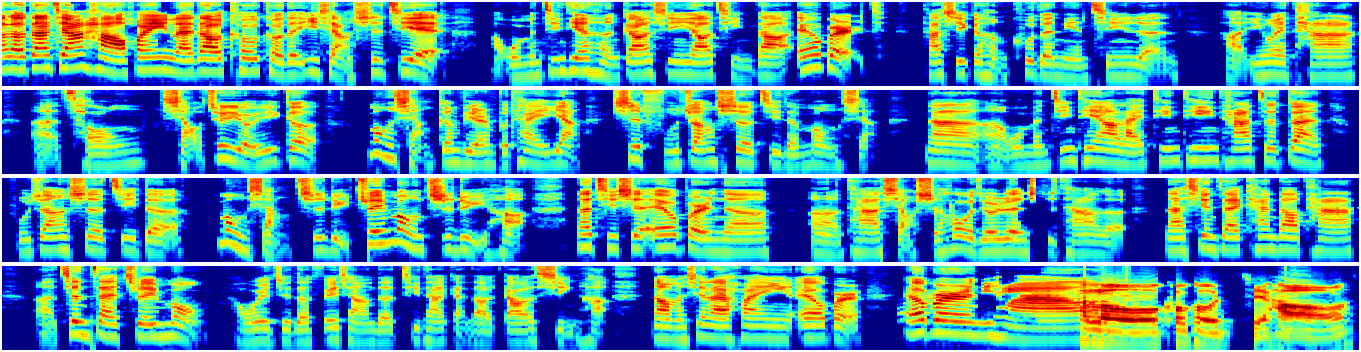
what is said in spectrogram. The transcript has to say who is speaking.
Speaker 1: Hello，大家好，欢迎来到 Coco 的异想世界啊！我们今天很高兴邀请到 Albert，他是一个很酷的年轻人啊，因为他呃从小就有一个梦想，跟别人不太一样，是服装设计的梦想。那呃，我们今天要来听听他这段服装设计的梦想之旅、追梦之旅哈。那其实 Albert 呢，呃，他小时候我就认识他了，那现在看到他啊正在追梦。好，我也觉得非常的替他感到高兴哈。那我们先来欢迎 Albert，Albert 你好
Speaker 2: ，Hello，Coco 姐好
